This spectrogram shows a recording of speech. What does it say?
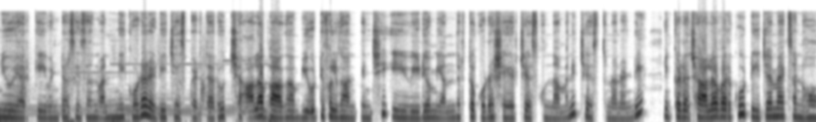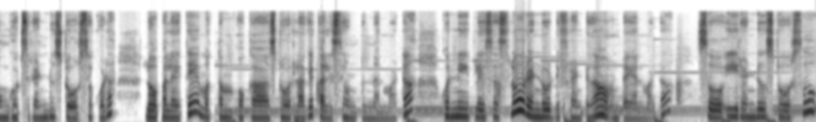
న్యూ ఇయర్కి వింటర్ సీజన్ అన్నీ కూడా రెడీ చేసి పెడతారు. చాలా బాగా బ్యూటిఫుల్గా అనిపించి ఈ వీడియో మీ అందరితో కూడా షేర్ చేసుకుందామని చేస్తున్నానండి. ఇక్కడ చాలా వరకు TJ Maxx and home goods రెండు స్టోర్స్ కూడా లోపలైతే మొత్తం ఒక స్టోర్ లాగే కలిసి ఉంటుందన్నమాట. కొన్ని ప్లేసెస్‌లో రెండు డిఫరెంట్‌గా ఉంటాయన్నమాట. సో, ఈ రెండు స్టోర్స్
